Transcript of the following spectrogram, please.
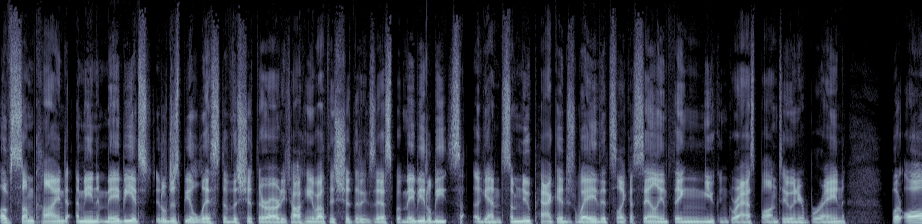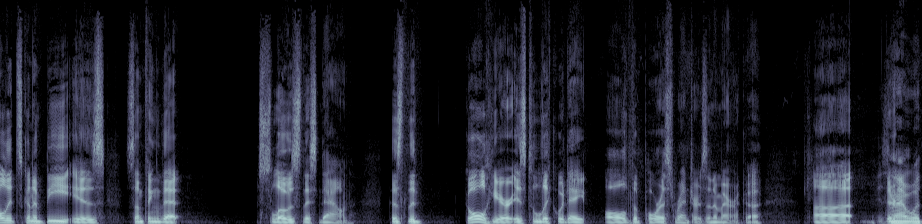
of some kind. I mean, maybe it's it'll just be a list of the shit they're already talking about, this shit that exists, but maybe it'll be again some new packaged way that's like a salient thing you can grasp onto in your brain. But all it's going to be is something that slows this down. Cuz the goal here is to liquidate all the poorest renters in America. Uh Isn't that what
